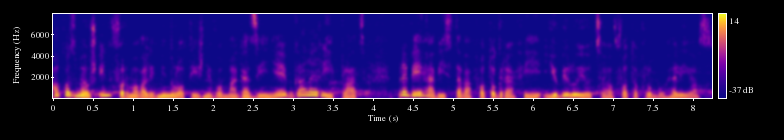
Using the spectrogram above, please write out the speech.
Ako sme už informovali v minulotýžňovom magazíne, v galérii Plac prebieha výstava fotografií jubilujúceho fotoklubu Helios.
